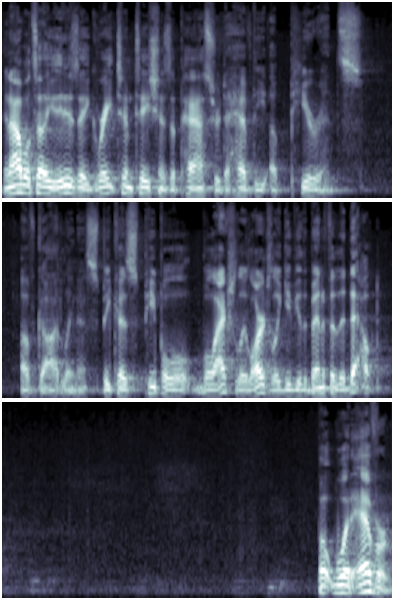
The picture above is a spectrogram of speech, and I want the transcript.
And I will tell you, it is a great temptation as a pastor to have the appearance of godliness because people will actually largely give you the benefit of the doubt. But whatever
